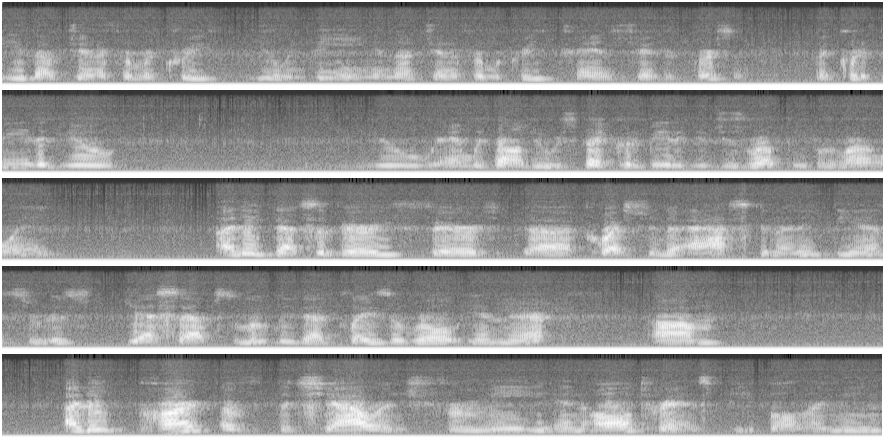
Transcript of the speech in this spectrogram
be about Jennifer McCreath, human being, and not Jennifer McCreath, transgendered person. But could it be that you you and with all due respect, could it be that you just rub people the wrong way? I think that's a very fair uh, question to ask, and I think the answer is yes, absolutely. That plays a role in there. Um, I think part of the challenge for me and all trans people, I mean,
